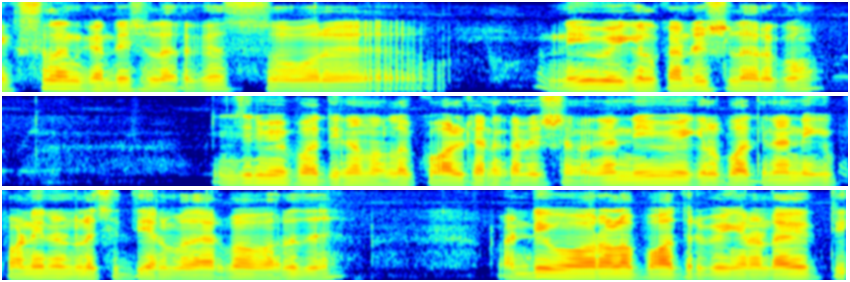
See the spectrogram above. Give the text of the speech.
எக்ஸலண்ட் கண்டிஷனில் இருக்குது ஸோ ஒரு நியூ வெஹிக்கிள் கண்டிஷனில் இருக்கும். இன்ஜினுமே பார்த்திங்கன்னா நல்ல குவாலிட்டியான கண்டிஷன் இருக்குது நியூ வெஹிக்கிள் பார்த்திங்கன்னா இன்றைக்கி பன்னிரெண்டு லட்சத்தி எண்பதாயிரரூபா வருது. வண்டி ஓவராலாக பார்த்துருப்பீங்க. ரெண்டாயிரத்தி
